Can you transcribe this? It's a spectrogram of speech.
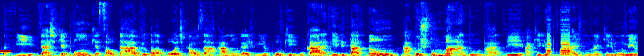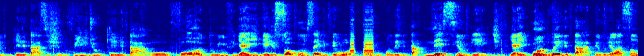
pornografia, você acha que é bom, que é saudável, ela pode causar anorgasmia, porque o cara, ele tá tão acostumado a ter aquele orgasmo naquele momento que ele tá assistindo vídeo, que ele tá, ou foto, enfim. E aí ele só consegue ter o orgasmo quando ele tá nesse ambiente. E aí quando ele tá tendo relação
